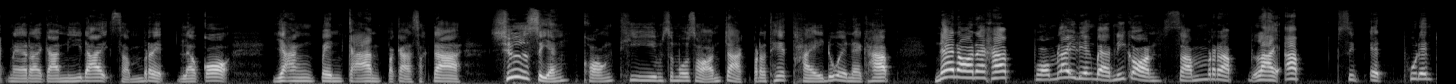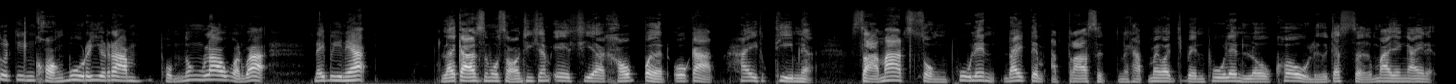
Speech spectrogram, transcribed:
กในรายการนี้ได้สำเร็จแล้วก็ยังเป็นการประกาศสักดา ชื่อเสียงของทีมสโมสรจากประเทศไทยด้วยนะครับ แน่นอนนะครับ ผมไล่เรียงแบบนี้ก่อนสำหรับไลน์อัพ 11 ผู้เล่นตัวจริงของบุรีรัมผมต้องเล่าก่อนว่า ในปีนี้รายการสโมสรชิงแชมป์เอเชียเขาเปิดโอกาสให้ทุกทีมเนี่ยสามารถส่งผู้เล่นได้เต็มอัตราศึกนะครับ ไม่ว่าจะเป็นผู้เล่นโลเคอลหรือจะเสริมมายังไงเนี่ย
